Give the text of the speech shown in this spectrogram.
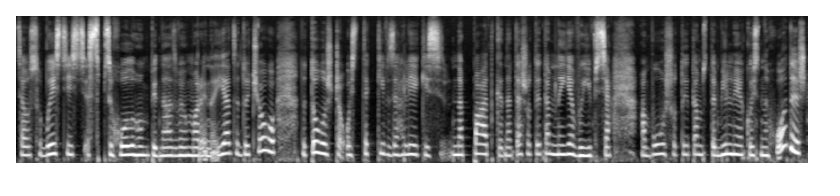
ця особистість з психологом під назвою Марина. Я це до чого? До того, що ось такі взагалі якісь нападки на те, що ти там не явився, або що ти там стабільно якось не ходиш.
